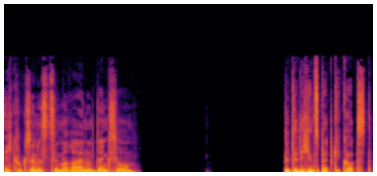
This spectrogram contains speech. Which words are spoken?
ich gucke so in das Zimmer rein und denke so, bitte nicht ins Bett gekotzt.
